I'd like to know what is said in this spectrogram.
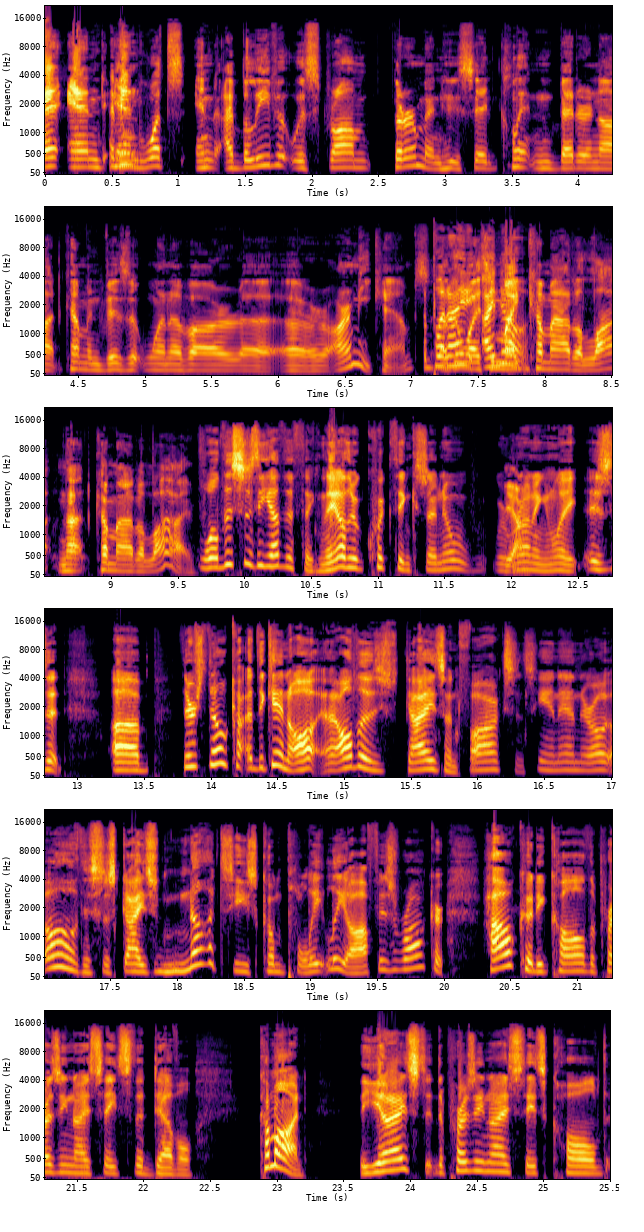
And and, I mean- and what's and I believe it was Strom Thurmond who said Clinton better not come and visit one of our uh, our army camps, But I- otherwise I he know. might come out a lot, not come out alive. Well, this is the other thing. The other quick thing, because I know we're Yeah. running late, is that uh, there's no again all all those guys on Fox and CNN. They're all oh, this is guy's nuts. He's completely off his rocker. How could he call the president of the United States the devil? Come on. The United States, the president of the United States called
